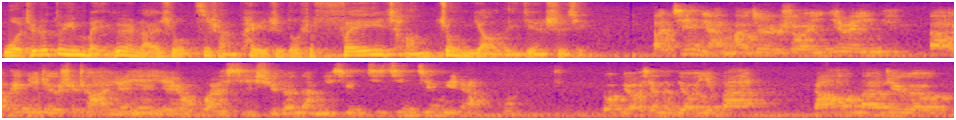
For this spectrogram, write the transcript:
我觉得对于每个人来说，资产配置都是非常重要的一件事情。啊，今年呢，就是说，因为呃，根据这个市场原因也有关系，许多的明星基金经理啊，都表现的比较一般。然后呢，这个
